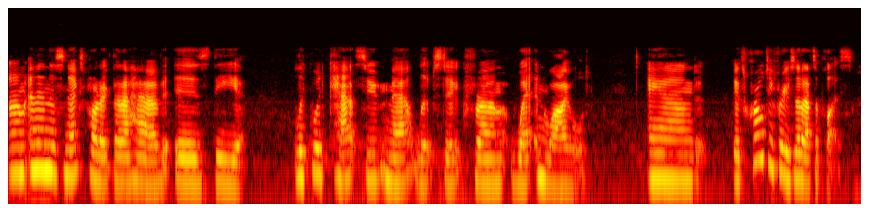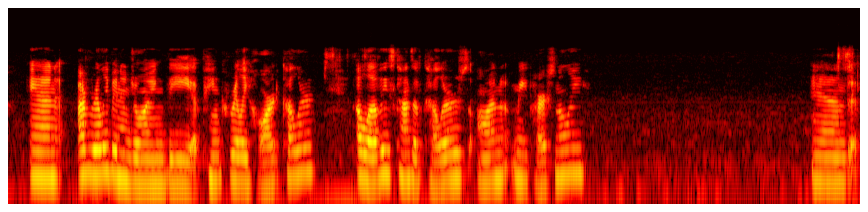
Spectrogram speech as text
Um, and then this next product that I have is the liquid catsuit matte lipstick from Wet and Wild. And it's cruelty free, so that's a plus. And I've really been enjoying the pink really hard color. I love these kinds of colors on me personally. And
